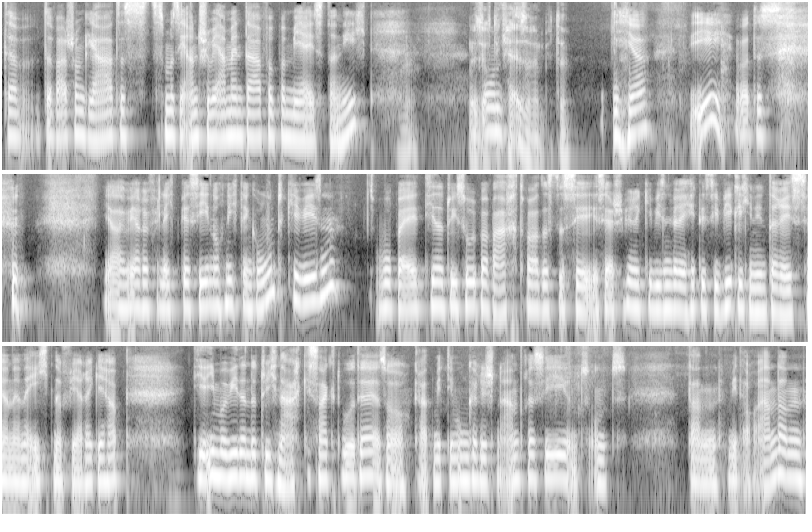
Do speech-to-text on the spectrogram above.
da, da war schon klar, dass, dass man sie anschwärmen darf, aber mehr ist da nicht. Das ist auch die Kaiserin, bitte. Ja, eh, aber das ja, wäre vielleicht per se noch nicht ein Grund gewesen. Wobei die natürlich so überwacht war, dass das sehr, sehr schwierig gewesen wäre, hätte sie wirklich ein Interesse an einer echten Affäre gehabt, die ihr immer wieder natürlich nachgesagt wurde, also gerade mit dem ungarischen Andresi und, und dann mit auch anderen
